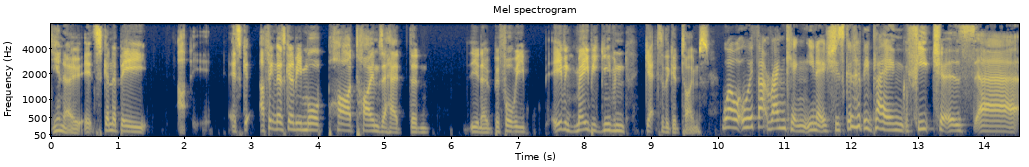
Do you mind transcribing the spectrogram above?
you know, it's going to be, uh, it's. I think there's going to be more hard times ahead than you know before we even maybe even get to the good times. Well, with that ranking, you know, she's going to be playing futures. Uh,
